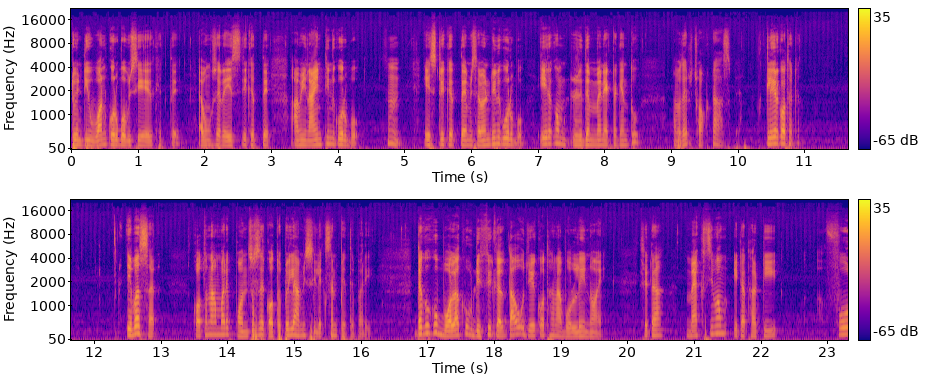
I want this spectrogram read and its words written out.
টোয়েন্টি ওয়ান করব ওবিসি এর ক্ষেত্রে। এবং সেটা এসটির ক্ষেত্রে আমি নাইনটিন করব, হুম এসটির ক্ষেত্রে আমি সেভেন্টিন করব এইরকম রিদেম মেনে একটা কিন্তু আমাদের ছকটা আসবে। ক্লিয়ার কথাটা? এবার স্যার কত নাম্বারে পঞ্চাশে কত পেলে আমি সিলেকশন পেতে পারি? দেখো, খুব বলা খুব ডিফিকাল্ট তাও যে কথা না বললেই নয়। সেটা ম্যাক্সিমাম এটা থার্টি ফোর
